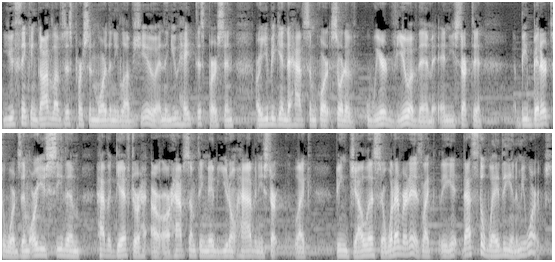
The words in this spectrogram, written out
you thinking God loves this person more than he loves you, and then you hate this person, or you begin to have some sort of weird view of them, and you start to be bitter towards them, or you see them have a gift or, or, or have something maybe you don't have, and you start like being jealous or whatever it is. Like that's the way the enemy works.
